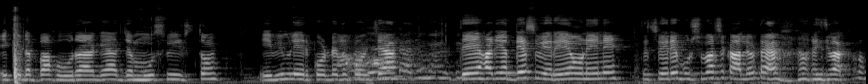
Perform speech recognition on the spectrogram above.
ਇੱਕ ਡੱਬਾ ਹੋਰ ਆ ਗਿਆ ਜੰਮੂ ਸਵੀਟਸ ਤੋਂ। ਇਹ ਵੀ ਮਲੇਰਕੋਟੇ ਤੋਂ ਪਹੁੰਚਿਆ। ਤੇ ਹਜੇ ਅੱਧੇ ਸਵੇਰੇ ਆਉਣੇ ਨੇ। ਤੇ ਸਵੇਰੇ ਬੁਰਸ਼ ਬਰਸ਼ ਕਰ ਲਿਓ ਟਾਈਮ ਨਾਲ ਹੀ ਜਵਾਕੋ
